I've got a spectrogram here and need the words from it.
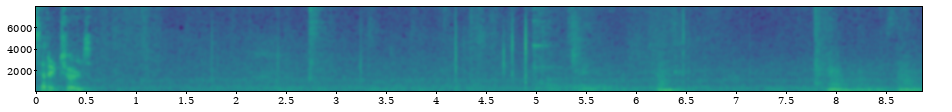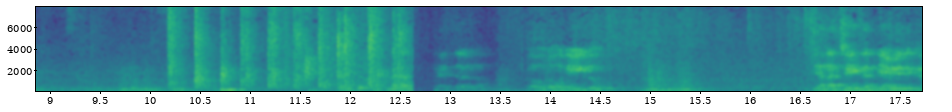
సార్ చూడండి సార్. పెద్దలు గౌరవనీయులు జన చైతన్య వేదిక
